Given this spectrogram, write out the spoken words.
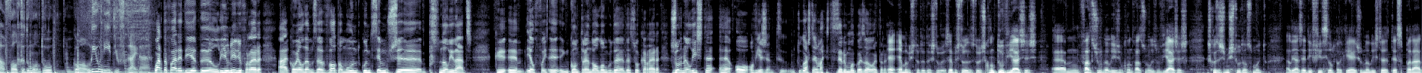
À Volta do Mundo, com Leonídio Ferreira. Quarta-feira, dia de Leonídio Ferreira. Ah, com ele damos a volta ao mundo, conhecemos uh, personalidades que uh, ele foi uh, encontrando ao longo da, da sua carreira, jornalista ou, ou, viajante. Tu gostas mais de ser uma coisa ou outra? É, é uma mistura das duas. É uma mistura das duas. Quando tu viajas, um, fazes jornalismo, quando fazes jornalismo, viajas, as coisas misturam-se muito. Aliás, é difícil para quem é jornalista até separar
